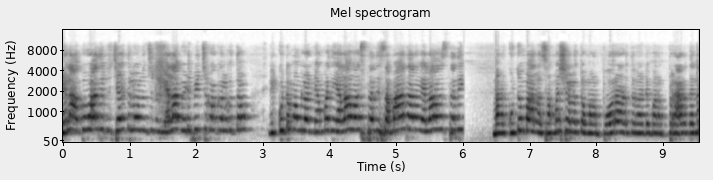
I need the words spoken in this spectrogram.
ఎలా అపవాది చేతిలో నుంచి నువ్వు ఎలా విడిపించుకోగలుగుతావు? నీ కుటుంబంలో నెమ్మది ఎలా వస్తుంది? సమాధానం ఎలా వస్తుంది? మన కుటుంబాల సమస్యలతో మనం పోరాడుతున్నట్టు మనం ప్రార్థన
